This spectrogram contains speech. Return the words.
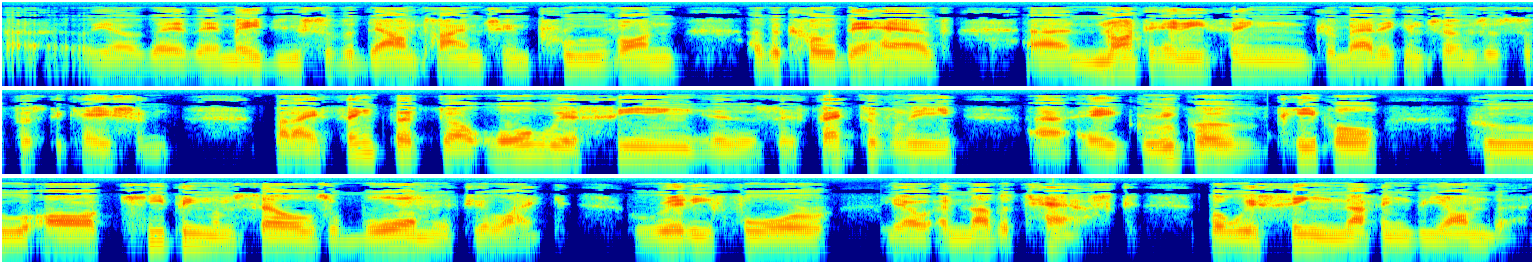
uh, you know they they made use of the downtime to improve on uh, the code they have. Uh, not anything dramatic in terms of sophistication, but I think that uh, all we're seeing is effectively uh, a group of people who are keeping themselves warm, if you like, ready for you know another task. But we're seeing nothing beyond that.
